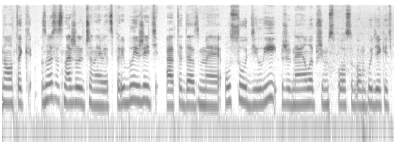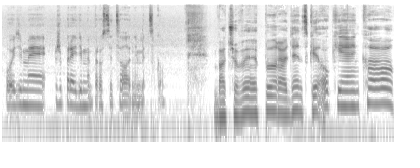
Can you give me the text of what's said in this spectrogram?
No tak sme sa snažili čo najviac priblížiť a teda sme usúdili, že najlepším spôsobom bude, keď pôjdeme, že prejdeme proste celé Nemecko. Bačové poradenské okienko.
